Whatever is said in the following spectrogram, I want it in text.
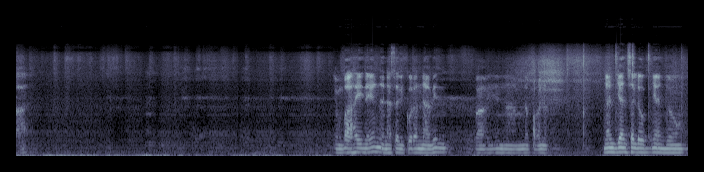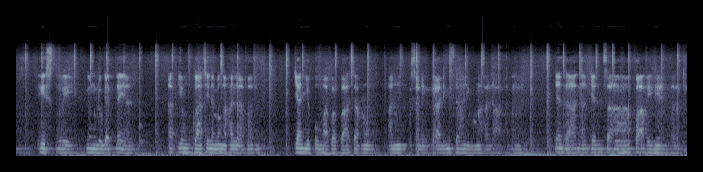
Ah, Yung bahay na yan na nasa likuran namin, bahay yan na napakalaki. Nandyan sa loob niyan yung history ng lugar na yan at yung klase ng mga halaman. Diyan niyo po mababasa kung anong saan galing sa yung mga halaman yun. Diyan sa, nandyan sa bahay na yan, malaki.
